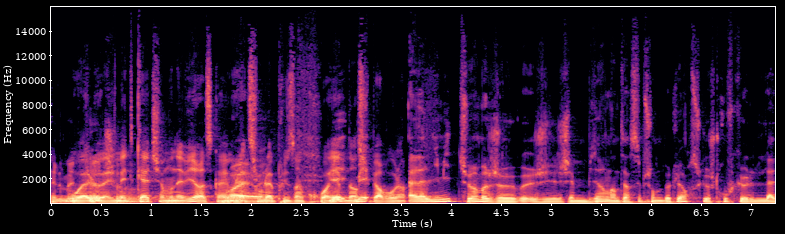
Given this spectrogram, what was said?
helmet ouais, le catch, helmet catch, à mon avis, reste quand même Ouais, l'action ouais. la plus incroyable Mais- d'un mais Super Bowl. hein. À la limite, tu vois, moi, j'aime bien l'interception de Butler parce que je trouve que la-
